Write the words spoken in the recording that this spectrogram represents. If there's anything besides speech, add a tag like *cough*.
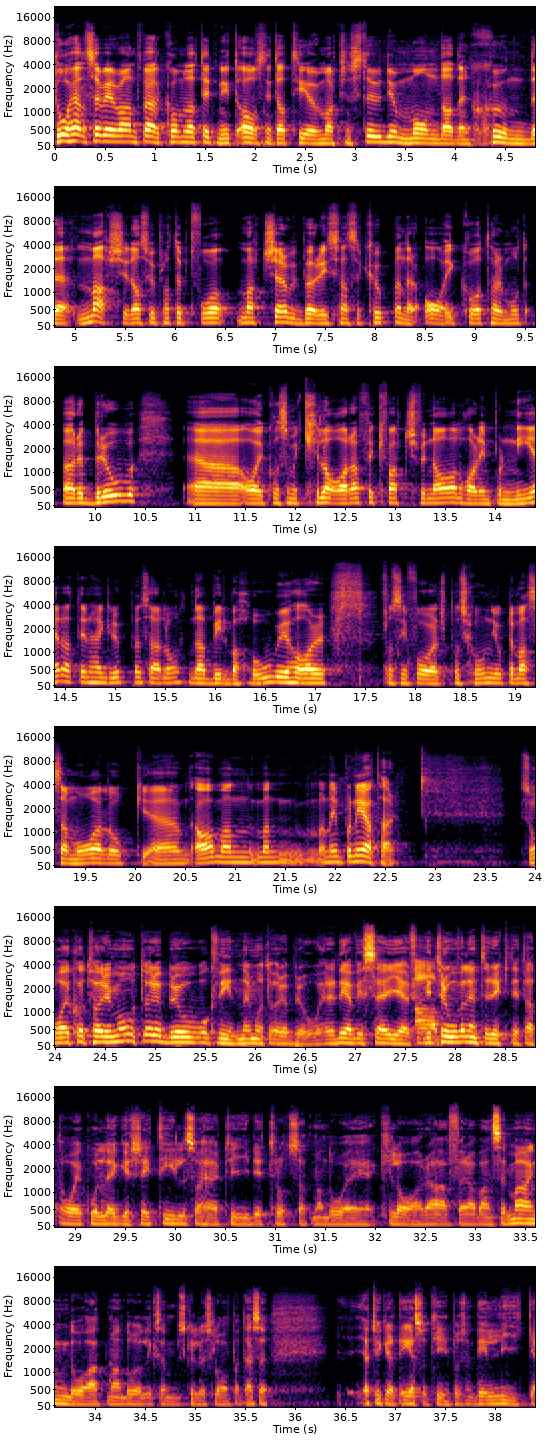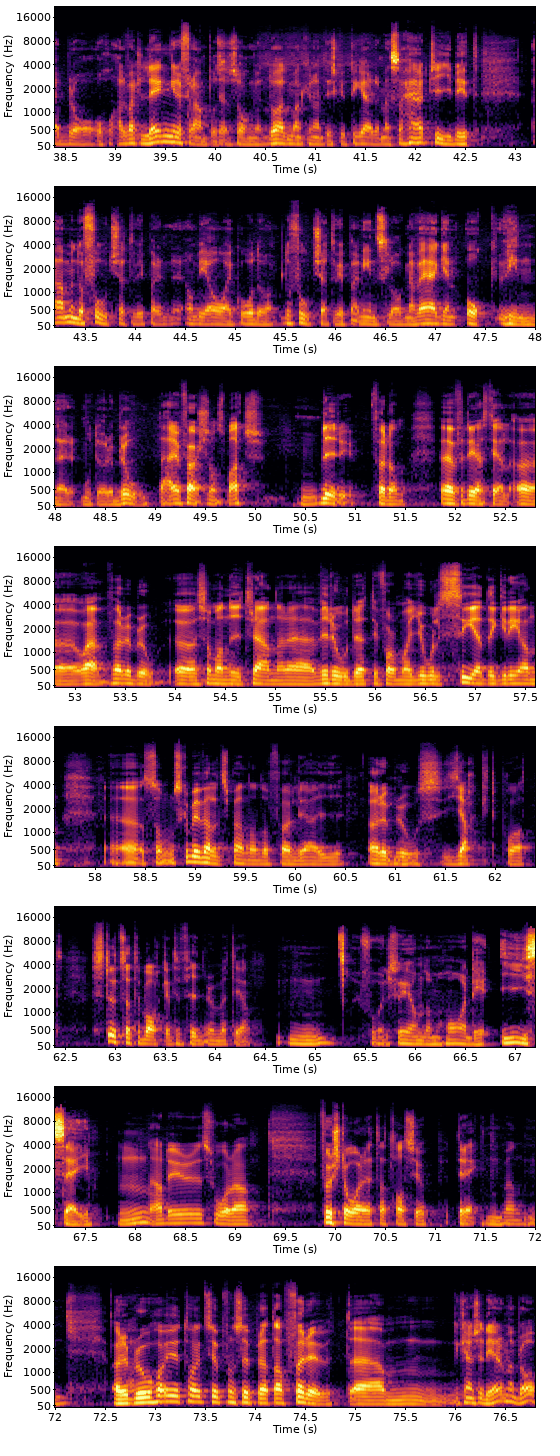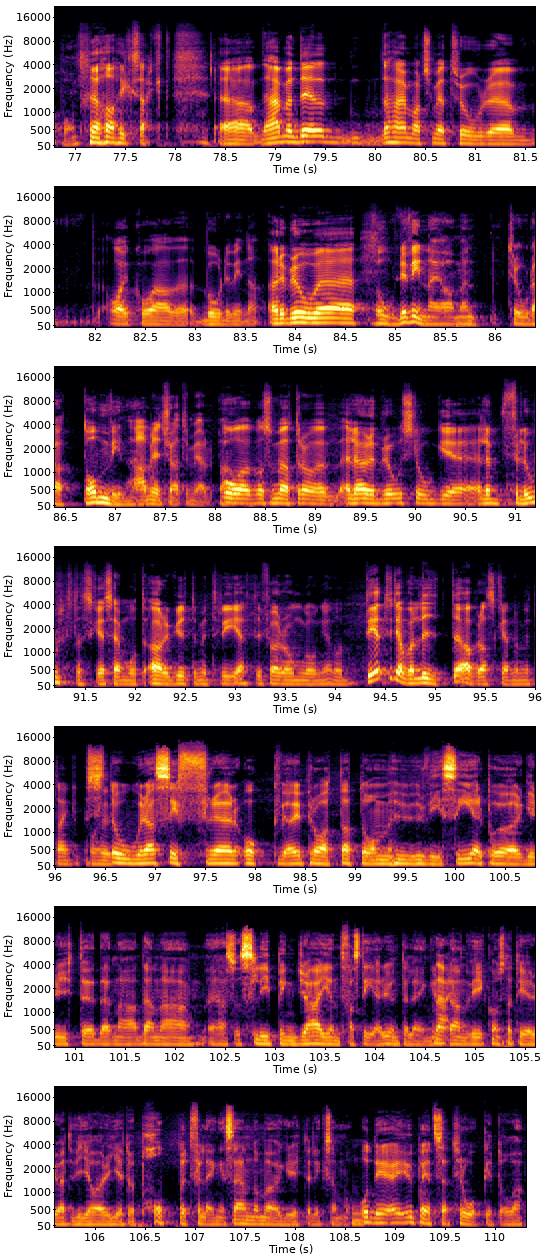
Då hälsar vi er varmt välkomna till ett nytt avsnitt av TV-matchen Studio måndag den 7 mars. Idag ska vi prata upp två matcher och vi börjar i Svenska Cupen där AIK tar emot Örebro. Eh, uh, AIK som är klara för kvartsfinal har imponerat i den här gruppen så här långt. Nabil Bahoui har från sin forwardsposition gjort en massa mål och uh, ja, man, man, man har imponerat här. Så AIK tar emot Örebro och vinner mot Örebro. Är det det vi säger? För ja. vi tror väl inte riktigt att AIK lägger sig till så här tidigt trots att man då är klara för avancemang då. Att man då liksom skulle slå på det. Alltså, jag tycker att det är så tidigt på säsongen. Det är lika bra. Och hade det varit längre fram på säsongen då hade man kunnat diskutera det. Men så här tidigt Ja, men då fortsätter vi på den, om vi är AIK då, då fortsätter vi på den inslagna vägen och vinner mot Örebro. Det här är en försäsongsmatch. Blir det ju för dem, eh, för deras del. Eh, och även för Örebro eh, som har ny tränare vid rodret i form av Joel Cedergren. Som ska bli väldigt spännande att följa i Örebros jakt på att studsa tillbaka till finrummet igen. Mm. Får väl se om de har det i sig. Mm, ja, det är ju det svåra första året att ta sig upp direkt. Mm. Men mm. Örebro har ju tagit sig upp från Superettan förut. Um, det är kanske är det de är bra på. *laughs* ja, exakt. Uh, nej, men det, det här är en match som jag tror uh, AIK borde vinna. Örebro... Uh, borde vinna, ja, men tror du att de vinner? Ja, men det tror jag att de gör. Ja. Och, och så möter de, eller Örebro slog, eller förlorade ska jag säga, mot Örgryte med 3-1 i förra omgången. Och det tyckte jag var lite överraskande med tanke på hur... Stora siffror och vi har ju pratat om hur vi ser på Örgryte, denna, denna alltså sleeping giant, fast det är det ju inte längre. Utan vi konstaterar ju att vi har gett upp hoppet för länge sedan om Örgryte. Liksom. Mm. Och det är ju på ett sätt tråkigt då. Va?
